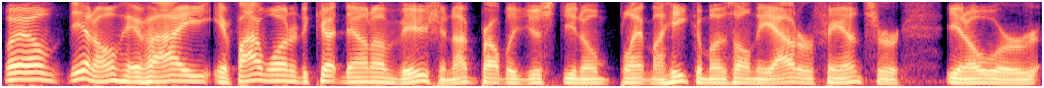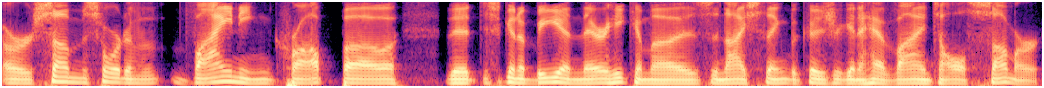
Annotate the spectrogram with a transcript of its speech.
Well, you know, if I if I wanted to cut down on vision, I'd probably just you know plant my jicamas on the outer fence, or you know, or or some sort of vining crop uh, that's going to be in there. Jicama is a nice thing because you're going to have vines all summer,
